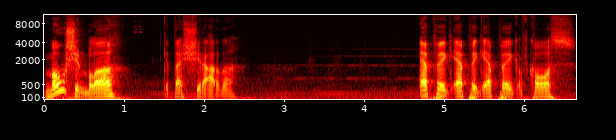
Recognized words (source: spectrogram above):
Motion blur. Get that shit out of there. Epic, epic, epic, of course.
